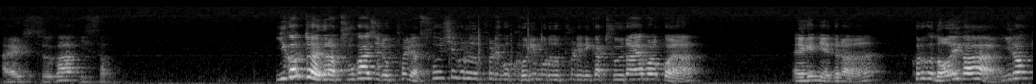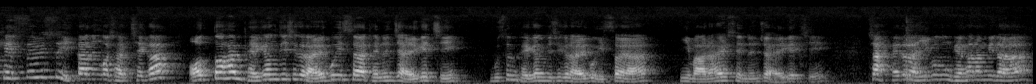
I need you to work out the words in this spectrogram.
알 수가 있어. 이것도 얘들아 두 가지로 풀려. 수식으로도 풀리고 그림으로도 풀리니까 둘 다 해볼 거야. 알겠니 얘들아? 그리고 너희가 이렇게 쓸 수 있다는 것 자체가 어떠한 배경 지식을 알고 있어야 되는지 알겠지. 무슨 배경 지식을 알고 있어야 이 말을 할 수 있는 줄 알겠지. 자, 얘들아 이 부분 계산합니다.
